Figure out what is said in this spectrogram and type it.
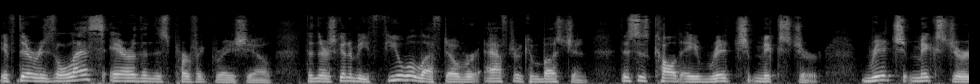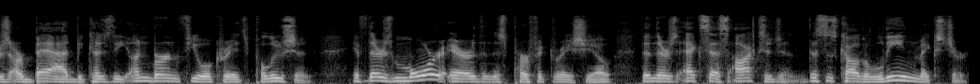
If there is less air than this perfect ratio, then there's going to be fuel left over after combustion. This is called a rich mixture. Rich mixtures are bad because the unburned fuel creates pollution. If there's more air than this perfect ratio, then there's excess oxygen. This is called a lean mixture.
